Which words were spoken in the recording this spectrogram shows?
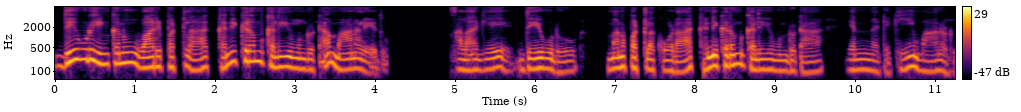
దేవుడు ఇంకనూ వారి పట్ల కనికరం కలిగి ఉండుట మానలేదు. అలాగే దేవుడు మన పట్ల కూడా కనికరం కలిగి ఉండుట ఎన్నటికీ మానడు.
